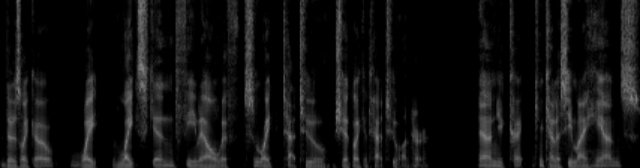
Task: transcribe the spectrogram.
there's like a white light skinned female with some like tattoo. She had like a tattoo on her, and you can, can kind of see my hands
